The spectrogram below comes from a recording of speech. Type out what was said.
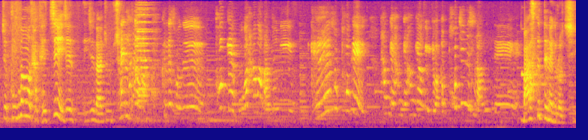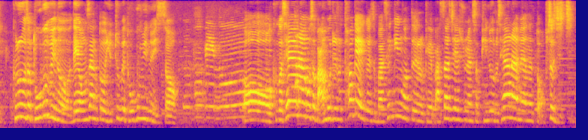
이제 궁금한 거 다 됐지? 이제 이제 나 좀 아니 쳐도 잠깐만. 근데 저는 턱에 뭐가 하나 나더니 계속 턱에 한 개 한 개 한 개 한 개 이게 약간 퍼지듯이 나는데 마스크 때문에 그렇지. 그러고서 도브비누 내 영상 또 유튜브에 도브비누 있어. 공부비누 어 그거 세안하고서 마무리로 턱에 그래서 막 생긴 것들 이렇게 마사지 해주면서 비누로 세안하면은 또 없어지지.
